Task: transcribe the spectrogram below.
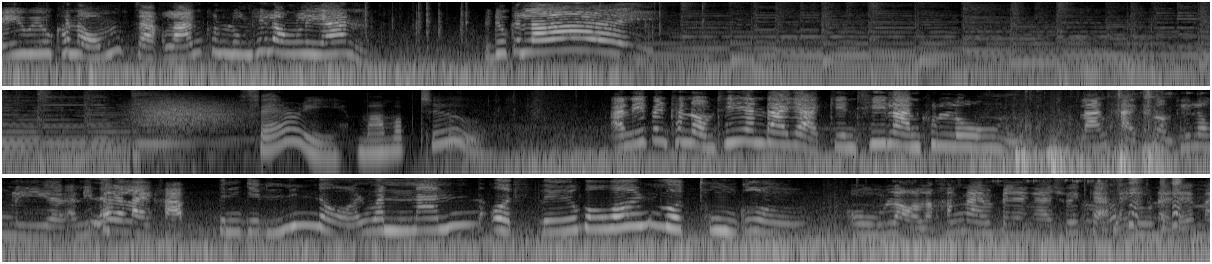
รีวิวขนมจากร้านคุณลุงที่โรงเรียน ไปดูกันเลย Fairy Mom of Two อันนี้เป็นขนมที่อันดาอยากกินที่ร้านคุณลุง ร้านขายขนมที่โรงเรียน อันนี้เป็นอะไรครับ เป็นเยลลี่หนอนวันนั้นอดซื้อเพราะว่าหมดถุงกล่อง โอ้หล่อแล้วข้างในมันเป็นยังไงช่วยแกะให้ดูหน่อยได้ไหม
